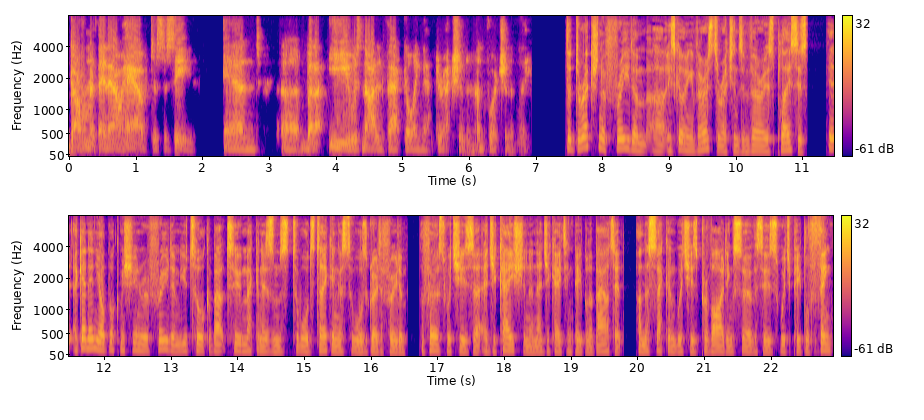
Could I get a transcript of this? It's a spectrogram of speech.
government they now have to secede. And uh, but EU is not in fact going that direction, unfortunately the direction of freedom uh, is going in various directions in various places. It, again, in your book, Machinery of Freedom, you talk about two mechanisms towards taking us towards greater freedom. The first, which is uh, education and educating people about it, and the second, which is providing services which people think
